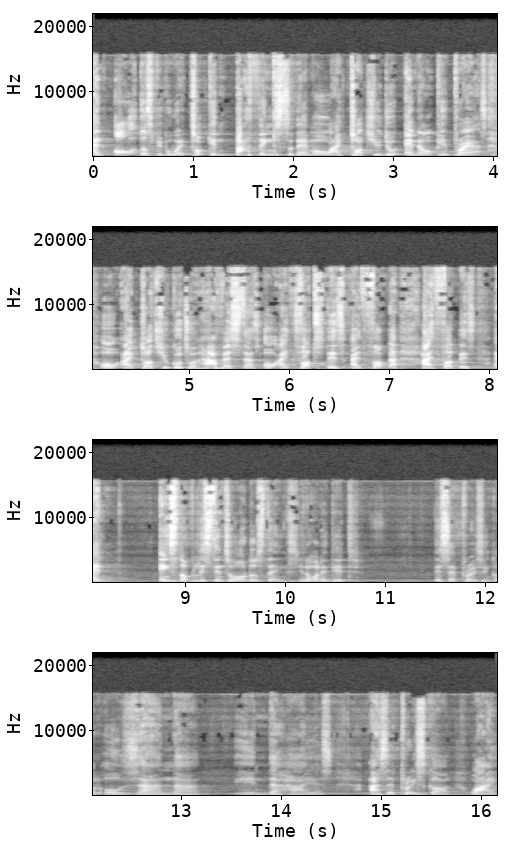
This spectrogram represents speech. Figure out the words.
and all those people were talking bad things to them. Oh, I thought you do NLP prayers. Oh, I thought you go to harvesters. Oh, I thought this, I thought that, I thought this. And instead of listening to all those things, you know what they did? They said, praising God. Hosanna in the highest. As they praise God. Why?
